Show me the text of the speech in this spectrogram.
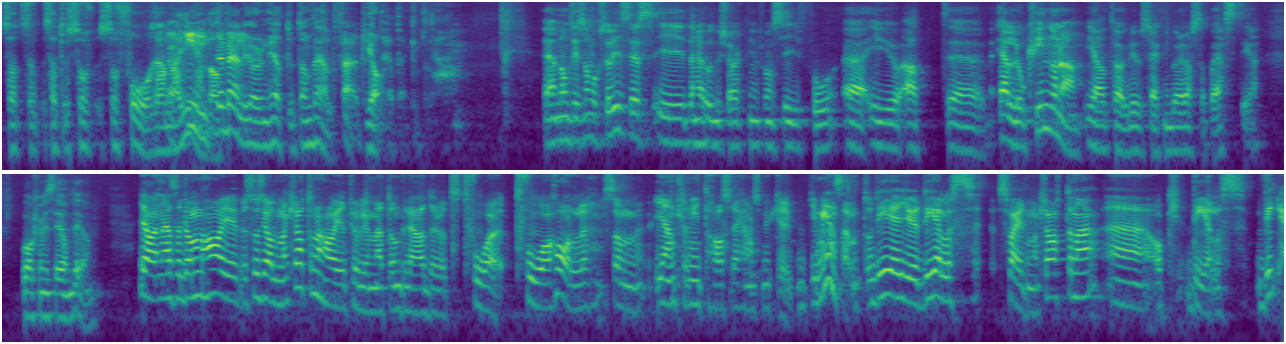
så att, så, så att så, så få ramlar ja, igenom. Inte välgörenhet utan välfärd, ja. helt enkelt. Eh, någonting som också visas i den här undersökningen från Sifo eh, är ju att eh, LO-kvinnorna i allt högre utsträckning börjar rösta på SD. Vad kan vi säga om det? Ja, alltså de har ju, Socialdemokraterna har ju ett problem med att de blöder åt två, två håll som egentligen inte har så hemskt mycket gemensamt. Och det är ju dels Sverigedemokraterna och dels V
